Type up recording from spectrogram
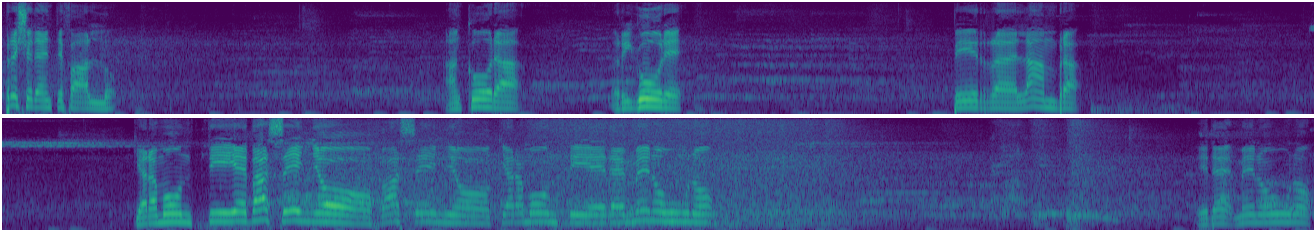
precedente fallo. Ancora rigore per Lambra Chiaramonti e va a segno, va a segno Chiaramonti ed è meno uno. Ed è meno uno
